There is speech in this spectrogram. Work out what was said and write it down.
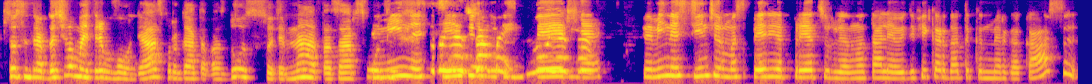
Și tot se întreabă, de ce vă mai trebuie vouă în diaspora, gata, v-ați dus, s-a terminat, ați ars Pe puțin. mine, Nu e sincer, așa, mă măi, nu e așa. Sperie, pe mine, sincer, mă sperie prețurile, Natalia. Eu de fiecare dată când merg acasă,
